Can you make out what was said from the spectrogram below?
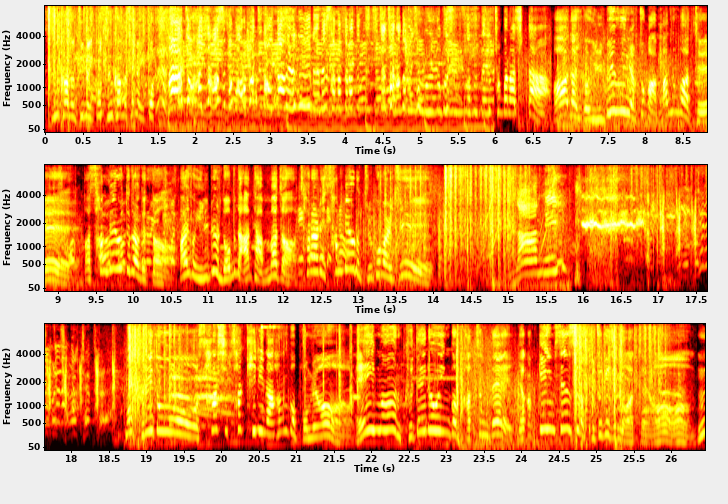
쓱 하면 두 명 있고 쓱 하면 세 명 있고. 아 저까지 나왔으면 바로 빠져 나온다. 왜 내는 사람들한테 진짜 잘하는 모습을 보여주고 있었는데 정말 아쉽다. 아 나 이거 1배율이랑 조금 안 맞는 것 같아. 아 3배율 들어야겠다. 아 이거 1배율 너무 나한테 안 맞아. 차라리 3배율을 들고 말지. 뭐 그래도 44킬이나 한 거 보면 에임은 그대로인 것 같은데 약간 게임 센스가 부족해진 것 같아요. 응응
